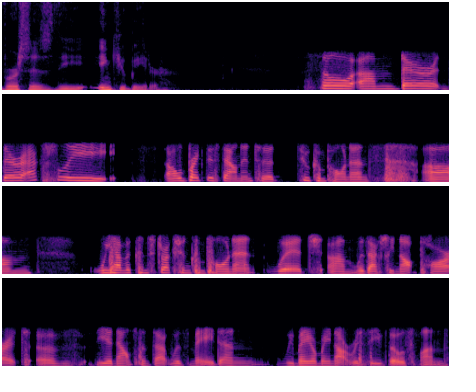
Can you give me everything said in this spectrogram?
versus the incubator? So um, they're they're actually. I'll break this down into two components. Um, we have a construction component, which um, was actually not part of the announcement that was made, and we may or may not receive those funds.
